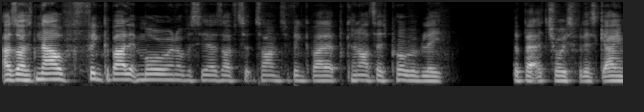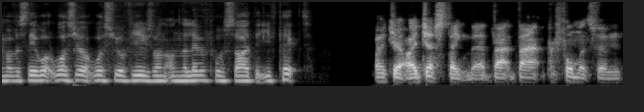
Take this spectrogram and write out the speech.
As I now think about it more, and obviously as I've took time to think about it, Konate is probably the better choice for this game. Obviously, what, what's your what's your views on, on the Liverpool side that you've picked? I, ju- I just think that, that that performance from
